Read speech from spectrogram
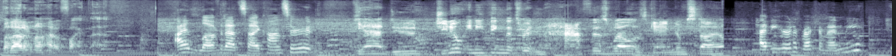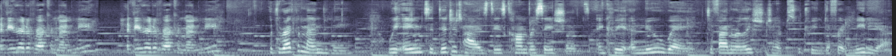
But I don't know how to find that. I loved that Psy concert. Yeah, dude. Do you know anything that's written half as well as Gangnam Style? Have you heard of Recommend Me? Have you heard of Recommend Me? Have you heard of Recommend Me? With Recommend Me, we aim to digitize these conversations and create a new way to find relationships between different media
